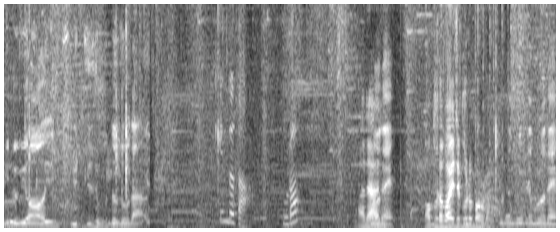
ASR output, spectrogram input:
위로 어, 유- 유승부터 노다 힌드다. 물어? 아니 아니. 물어내. 어 물어봐 이제 물어봐 그럼 물어내 물어내 물어내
